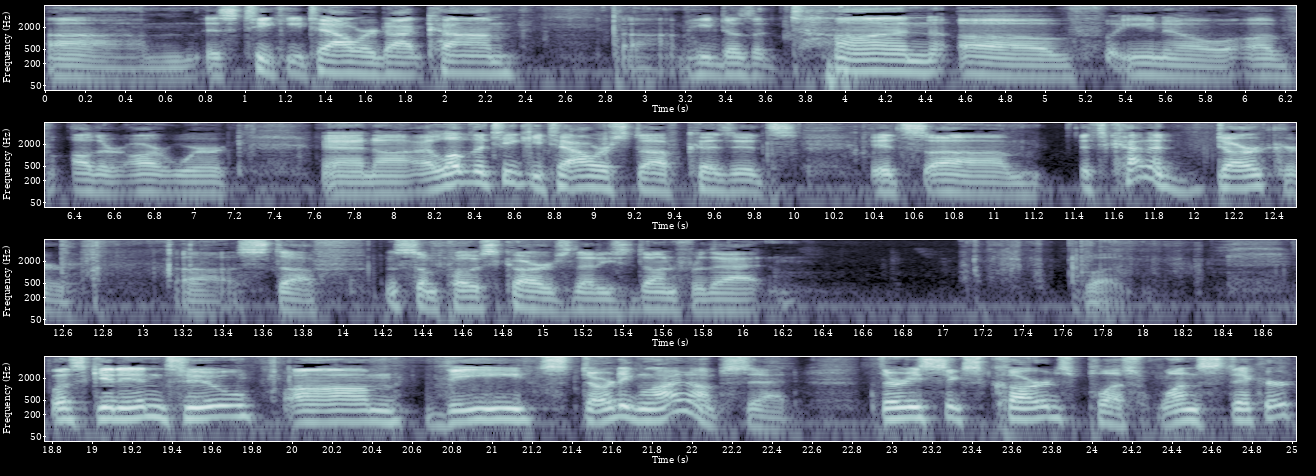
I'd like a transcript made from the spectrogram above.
um, is tikitower.com. Um, he does a ton of, you know, of other artwork. And uh, I love the Tiki Tower stuff because it's, it's, um, it's kind of darker uh, stuff. Some postcards that he's done for that. But let's get into um, the starting lineup set. 36 cards plus one sticker.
